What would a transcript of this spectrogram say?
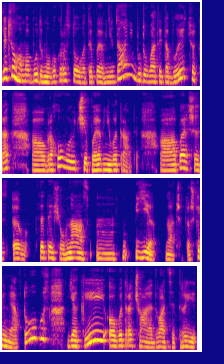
Для цього ми будемо використовувати певні дані, будувати таблицю, так, враховуючи певні витрати. Перше, е, це те, що в нас є, начебто, шкільний автобус, який витрачає 23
